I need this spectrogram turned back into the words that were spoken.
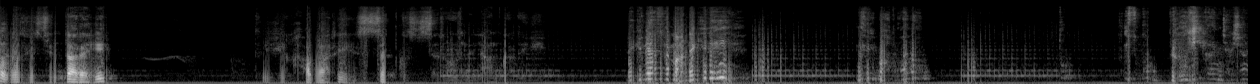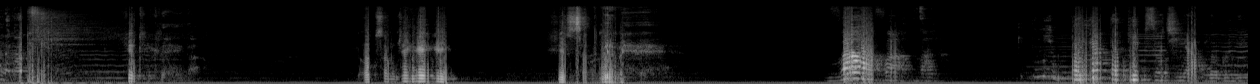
अगर ये ज़िंदा रही तो ये हमारी इज़्ज़त को ज़रूर नीलाम कर देगी। लेकिन ऐसे मारने की नहीं। समझेंगे कि ये सपने में है। वाह वाह वाह। कितनी बढ़िया तरकीब सोची आप लोगों ने।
